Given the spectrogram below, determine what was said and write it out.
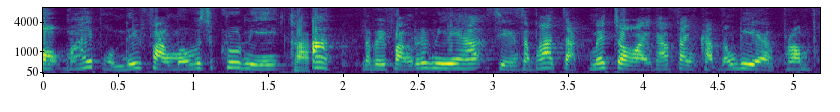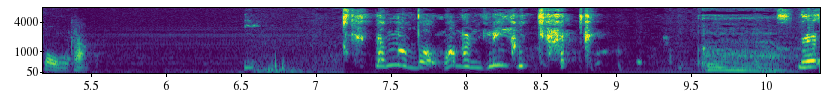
ออกมาให้ผมได้ฟังมาเมื่อสักครู่นี้ครับ อะเราไปฟังเรื่องนี้ฮะเสียงสัมภาษณ์จากแม่จอยครับแฟนคลับน้องเบียร์พร้อมพงษ์ครับ แล้วมาบอกว่ามันไม่รู้จักแล้ว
